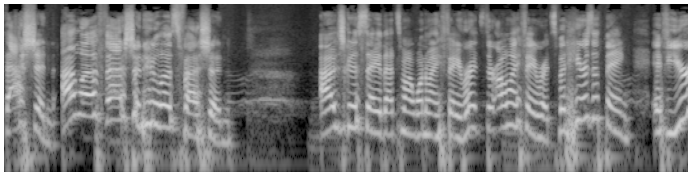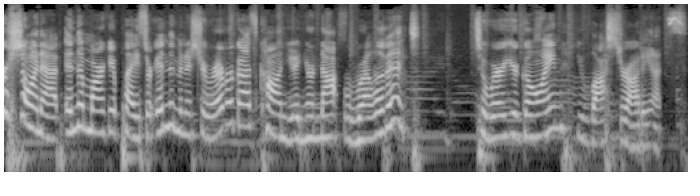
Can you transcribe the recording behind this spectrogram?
fashion. I love fashion. Who loves fashion? I'm just going to say that's my one of my favorites. They're all my favorites. But here's the thing: if you're showing up in the marketplace or in the ministry, wherever God's calling you, and you're not relevant, to where you're going, you've lost your audience.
